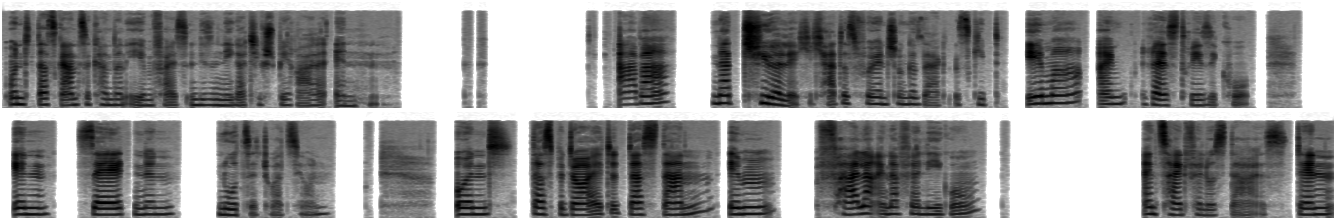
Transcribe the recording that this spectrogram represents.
Und das Ganze kann dann ebenfalls in diese Negativspirale enden. Aber natürlich, ich hatte es vorhin schon gesagt, es gibt immer ein Restrisiko in seltenen Notsituationen. Und das bedeutet, dass dann im Falle einer Verlegung ein Zeitverlust da ist. Denn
